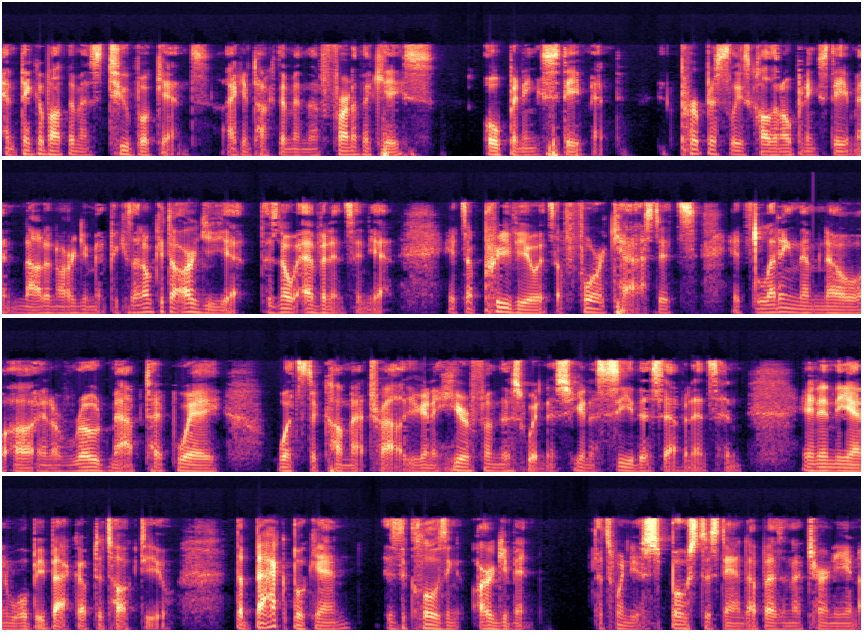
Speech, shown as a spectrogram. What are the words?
And think about them as two bookends. I can talk to them in the front of the case, opening statement purposely is called an opening statement, not an argument, because I don't get to argue yet. There's no evidence in yet. It's a preview. It's a forecast. It's it's letting them know uh, in a roadmap type way what's to come at trial. You're going to hear from this witness. You're going to see this evidence, and and in the end, we'll be back up to talk to you. The back bookend is the closing argument. That's when you're supposed to stand up as an attorney and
